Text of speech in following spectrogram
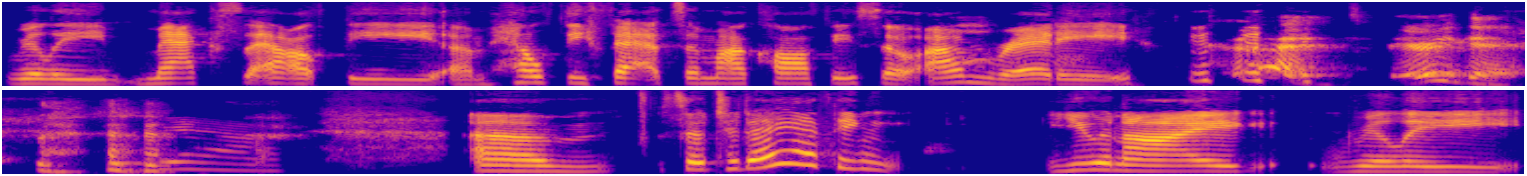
really max out the um, healthy fats in my coffee. So I'm ready. good. Very good. yeah. Um, so today, I think you and I really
